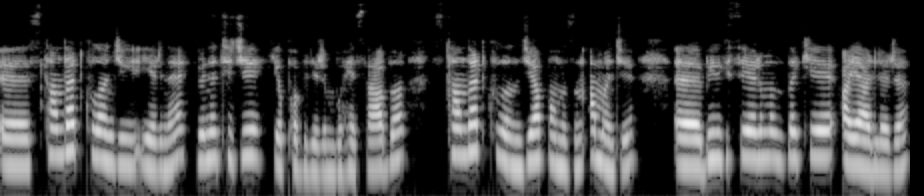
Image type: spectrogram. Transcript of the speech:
Ee, standart kullanıcı yerine yönetici yapabilirim bu hesabı. Standart kullanıcı yapmamızın amacı e, bilgisayarımızdaki ayarları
